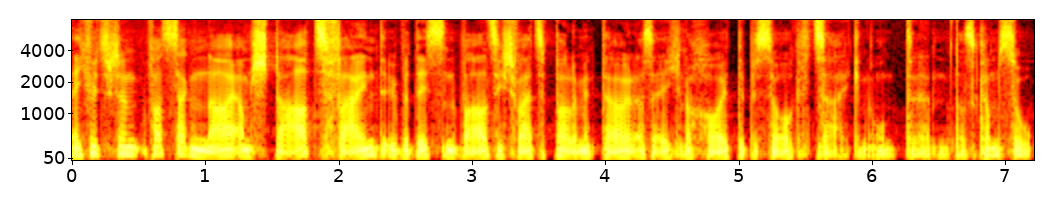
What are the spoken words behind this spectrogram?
ich würde schon fast sagen, nahe am Staatsfeind, über dessen Wahl sich Schweizer Parlamentarier also echt noch heute besorgt zeigen. Und äh, das kam so.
